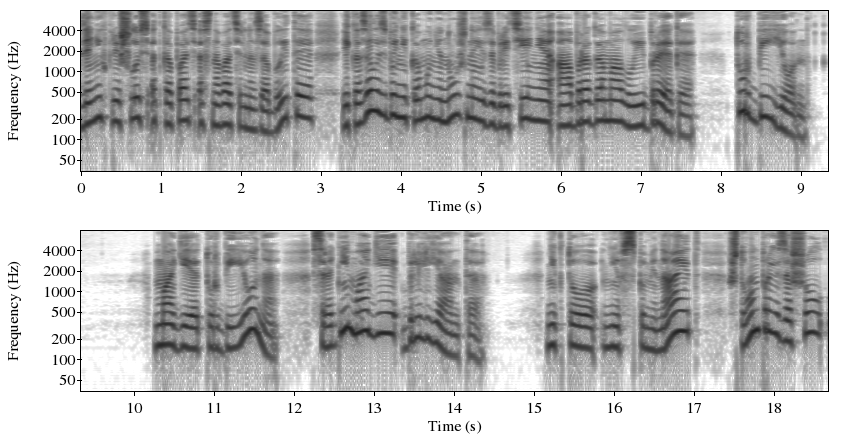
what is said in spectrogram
Для них пришлось откопать основательно забытое и, казалось бы, никому не нужное изобретение Абрагама Луи Брега — турбион. Магия турбиона сродни магии бриллианта. Никто не вспоминает, что он произошел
